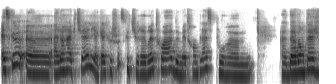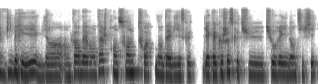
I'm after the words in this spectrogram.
Est-ce que euh, à l'heure actuelle, il y a quelque chose que tu rêverais toi de mettre en place pour euh, davantage vibrer ou bien encore davantage prendre soin de toi dans ta vie? Est-ce qu'il y a quelque chose que tu, tu aurais identifié?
